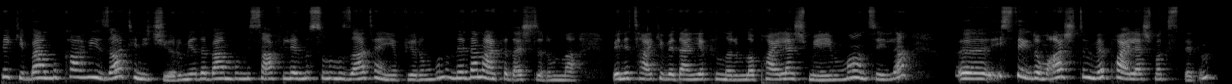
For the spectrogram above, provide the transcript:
peki ben bu kahveyi zaten içiyorum ya da ben bu misafirlerime sunumu zaten yapıyorum. Bunu neden arkadaşlarımla, beni takip eden yakınlarımla paylaşmayayım mantığıyla e, Instagram'ı açtım ve paylaşmak istedim.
